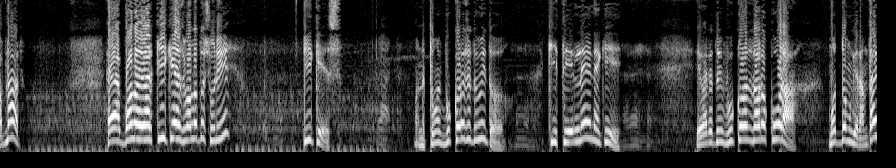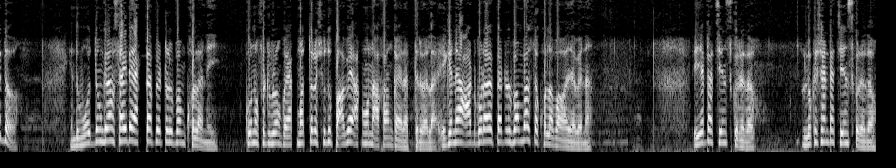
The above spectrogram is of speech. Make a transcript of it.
আপনার? হ্যাঁ বলো এবার কি কেস বলো তো শুনি। কি কেস মানে তুমি বুক করেছ তুমি তো? কি তেল নেই নাকি? এবারে তুমি বুক করেছ, ধরো কোড়া মধ্যম গ্রাম তাই তো? কিন্তু মধ্যম গ্রাম সাইডে একটা পেট্রোল পাম্প খোলা নেই। কোনো পেট্রোল পাম্প একমাত্র শুধু পাবে এখন আকাঙ্ক্ষায় রাত্রেবেলা। এখানে আট গোড়া পেট্রোল পাম্প আছে, খোলা পাওয়া যাবে না। এটা চেঞ্জ করে দাও। লোকেশনটা চেঞ্জ করে দাও।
